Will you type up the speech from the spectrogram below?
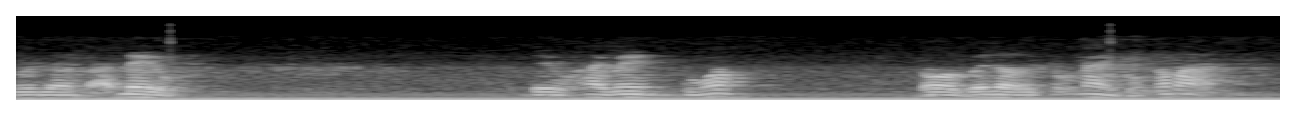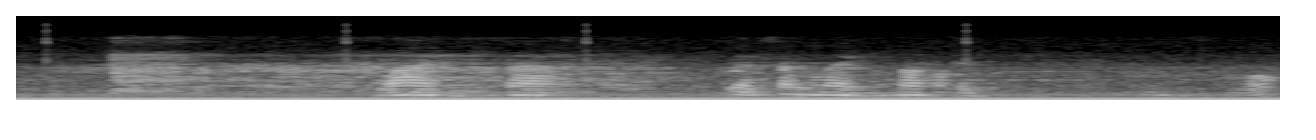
bây giờ đã đều đều hai bên đúng không rồi bây giờ chỗ này của các bạn vai thì chúng ta lên sang này chúng ta có thể đúng không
